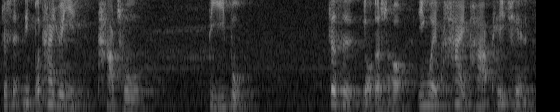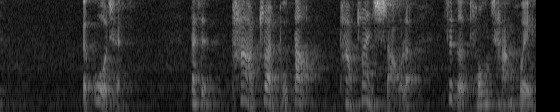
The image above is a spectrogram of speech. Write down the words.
就是你不太愿意踏出第一步，这是有的时候因为害怕赔钱的过程，但是怕赚不到，怕赚少了，这个通常会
